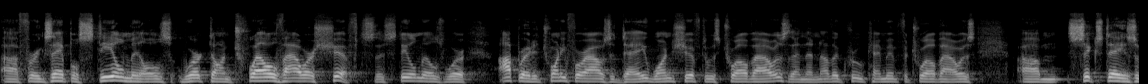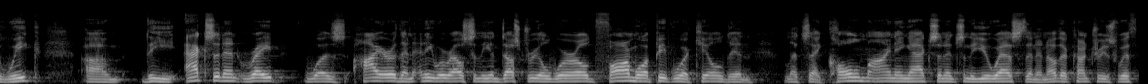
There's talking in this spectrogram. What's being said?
Uh, for example, steel mills worked on 12-hour shifts. The steel mills were operated 24 hours a day. One shift was 12 hours, then another crew came in for 12 hours, um, six days a week. Um, the accident rate was higher than anywhere else in the industrial world. Far more people were killed in, let's say, coal mining accidents in the US than in other countries with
